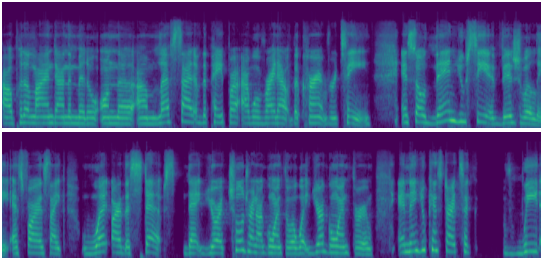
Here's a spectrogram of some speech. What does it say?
I'll put a line down the middle. On the um, left side of the paper, I will write out the current routine. And so then you see it visually as far as like what are the steps that your children are going through or what you're going through. And then you can start to weed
